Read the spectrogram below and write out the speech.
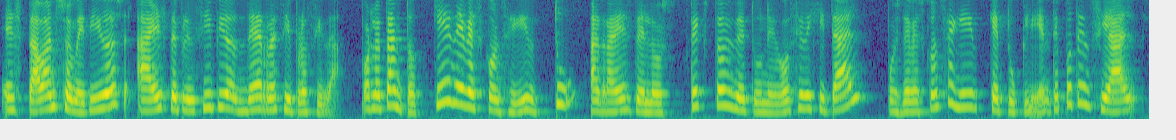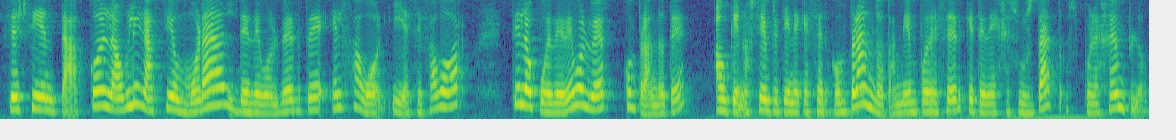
estaban sometidos a este principio de reciprocidad. Por lo tanto, ¿qué debes conseguir tú a través de los textos de tu negocio digital? Pues debes conseguir que tu cliente potencial se sienta con la obligación moral de devolverte el favor y ese favor te lo puede devolver comprándote aunque no siempre tiene que ser comprando, también puede ser que te deje sus datos, por ejemplo,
